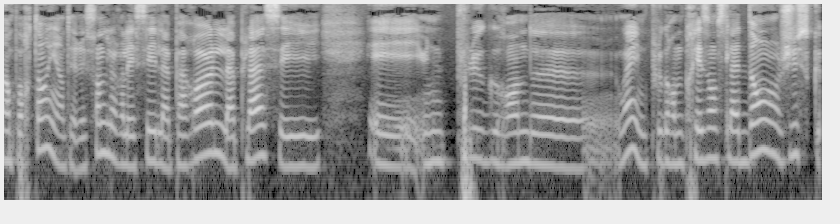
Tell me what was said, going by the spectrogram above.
important et intéressant de leur laisser la parole, la place et et une plus grande euh, ouais une plus grande présence là-dedans jusque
